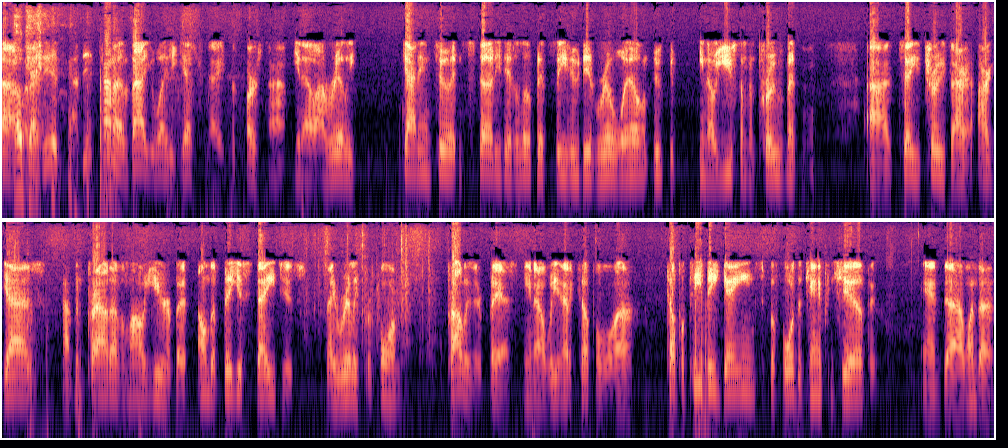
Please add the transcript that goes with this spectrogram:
Uh, okay. I did. I did kind of evaluate it yesterday for the first time. You know, I really got into it and studied it a little bit, see who did real well and who could, you know, use some improvement. And, uh, tell you the truth, our, our guys, I've been proud of them all year, but on the biggest stages, they really performed probably their best. You know, we had a couple uh, couple TV games before the championship, and and uh, when the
